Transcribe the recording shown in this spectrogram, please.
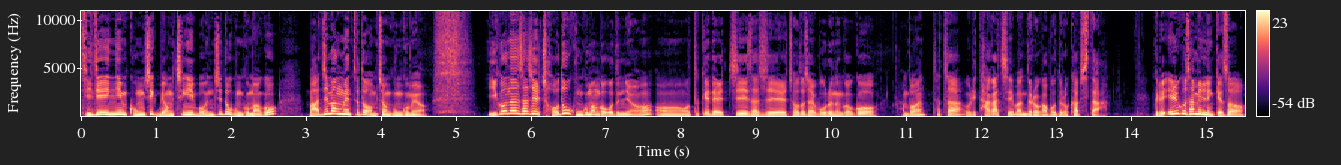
DJ님 공식 명칭이 뭔지도 궁금하고, 마지막 멘트도 엄청 궁금해요. 이거는 사실 저도 궁금한 거거든요. 어, 어떻게 될지 사실 저도 잘 모르는 거고, 한번 차차 우리 다 같이 만들어 가보도록 합시다. 그리고 1931님께서,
